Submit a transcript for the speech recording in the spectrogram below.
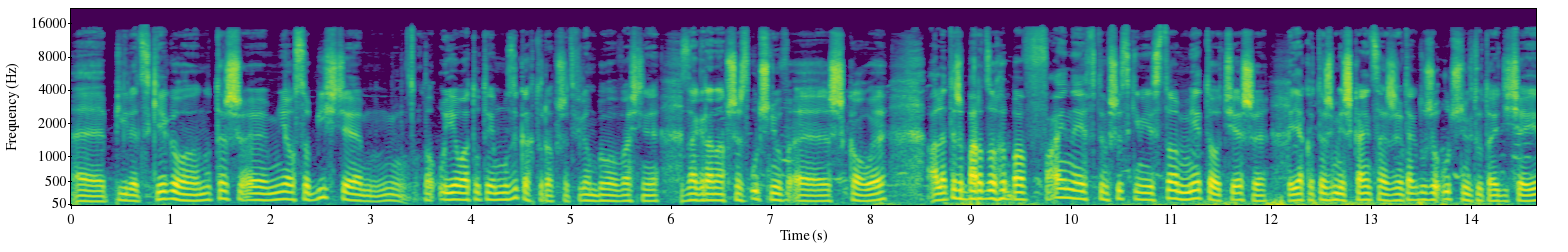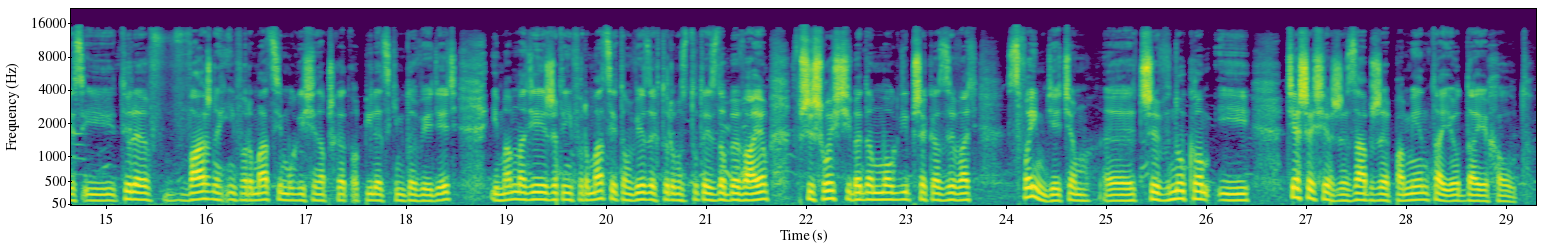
e, Pileckiego. No też mnie osobiście mm, no, ujęła tutaj muzyka, która przed chwilą była właśnie zagrana przez uczniów szkoły, ale też bardzo chyba fajne w tym wszystkim jest to, mnie to cieszy, jako też mieszkańca, że tak dużo uczniów tutaj dzisiaj jest i tyle ważnych informacji mogli się na przykład o Pileckim dowiedzieć i mam nadzieję, że te informacje, tą wiedzę, którą tutaj zdobywają, w przyszłości będą mogli przekazywać swoim dzieciom e, czy wnukom i cieszę się, że Zabrze pamięta i oddaje hołd.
